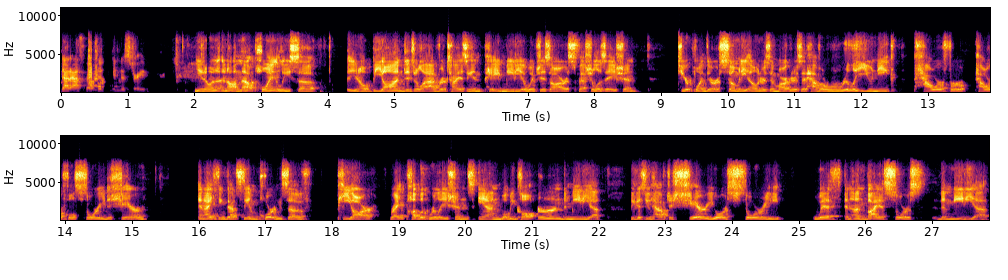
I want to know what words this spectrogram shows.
that aspect of the industry. You know, and on that point, Lisa, you know, beyond digital advertising and paid media, which is our specialization, to your point, there are so many owners and marketers that have a really unique, powerful, powerful story to share. And I think that's the importance of PR right? Public relations and what we call earned media, because you have to share your story with an unbiased source, the media,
